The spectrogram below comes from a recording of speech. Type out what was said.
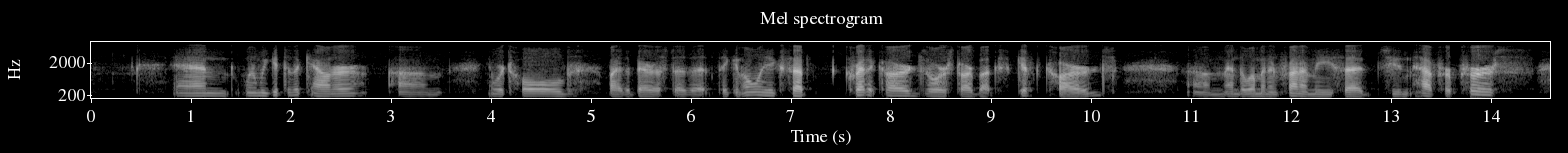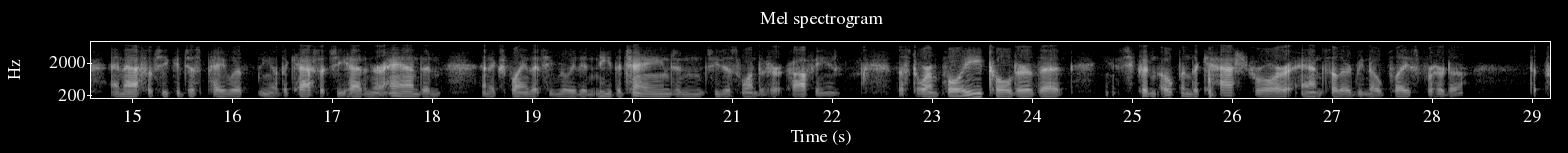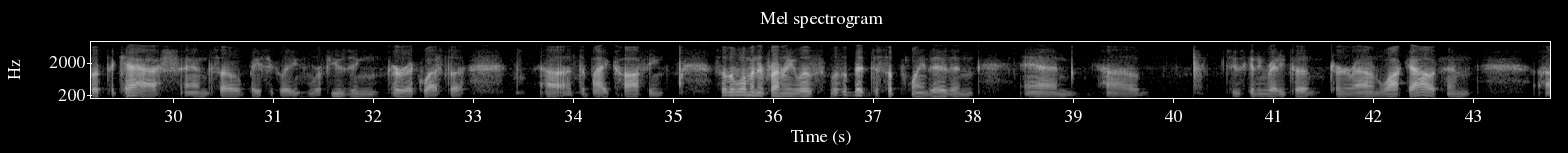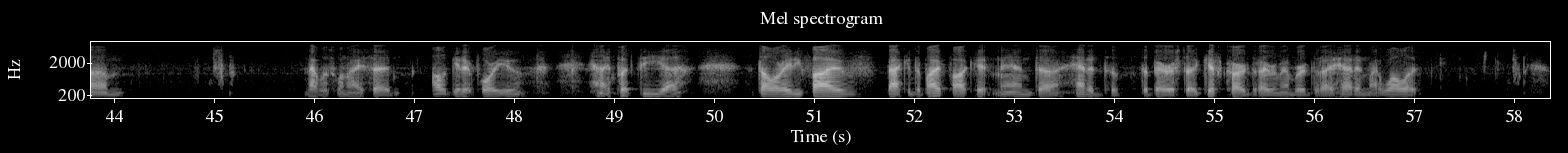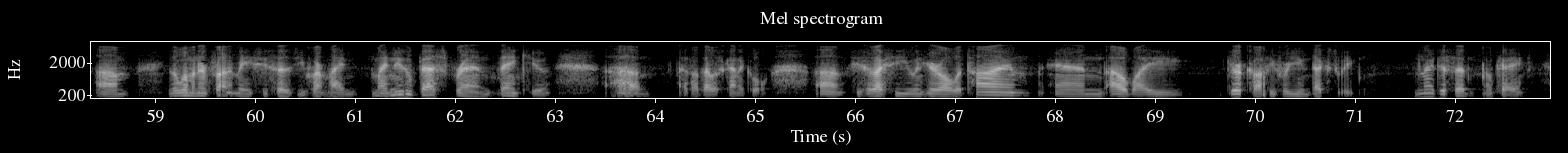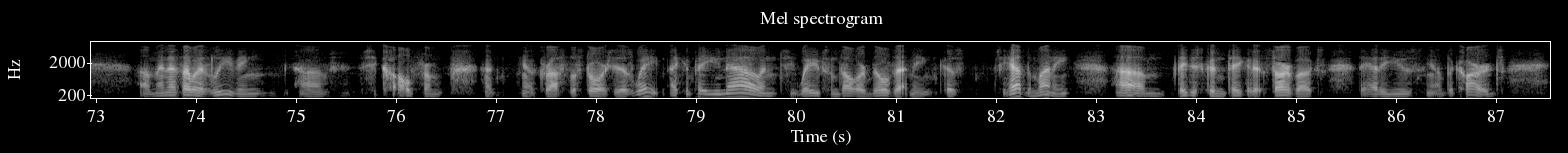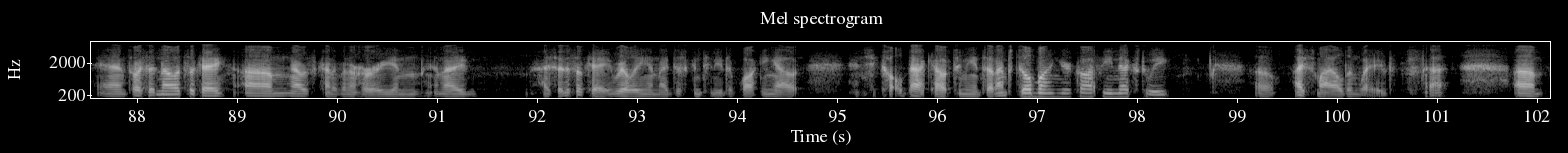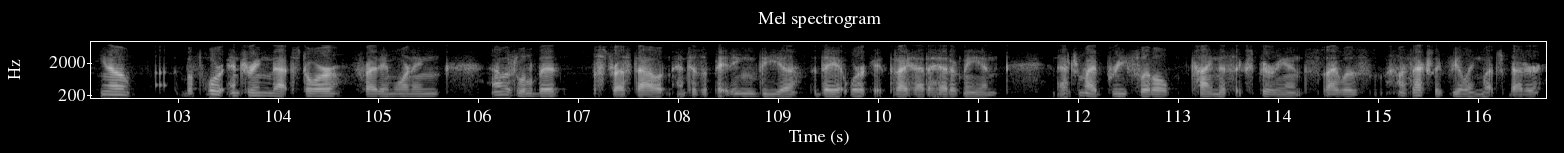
and when we get to the counter, um, and we're told by the barista that they can only accept credit cards or Starbucks gift cards. Um, and the woman in front of me said she didn't have her purse and asked if she could just pay with you know the cash that she had in her hand and and explained that she really didn't need the change and she just wanted her coffee and the store employee told her that she couldn't open the cash drawer and so there'd be no place for her to to put the cash. And so basically refusing her request to uh, to buy coffee. So the woman in front of me was was a bit disappointed and and uh, she was getting ready to turn around and walk out. And um, that was when I said, "I'll get it for you," and I put the uh, dollar eighty-five back into my pocket and uh, handed the, the barista a gift card that I remembered that I had in my wallet. Um, the woman in front of me, she says, "You are my my new best friend. Thank you." Um, I thought that was kind of cool. Um, she says, "I see you in here all the time, and I'll buy your coffee for you next week." And I just said, "Okay." Um, and as I was leaving, um, she called from uh, you know across the store. She says, "Wait, I can pay you now," and she waved some dollar bills at me because she had the money. Um, they just couldn't take it at Starbucks. They had to use you know the cards. And so I said, "No, it's okay." Um, I was kind of in a hurry, and and I I said, "It's okay, really," and I just continued walking out. And she called back out to me and said, "I'm still buying your coffee next week." Oh, I smiled and waved. um, you know, before entering that store Friday morning, I was a little bit stressed out, anticipating the uh, the day at work that I had ahead of me. And, and after my brief little kindness experience, I was I was actually feeling much better.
